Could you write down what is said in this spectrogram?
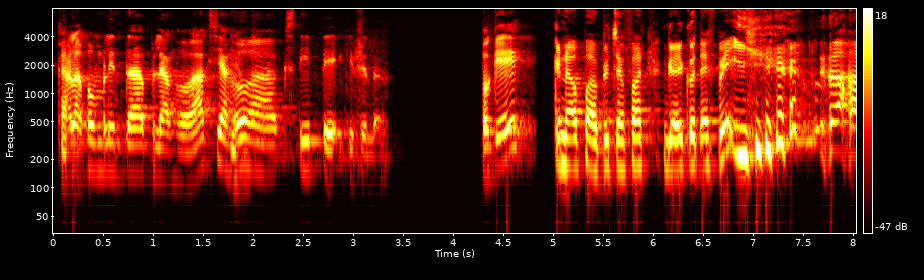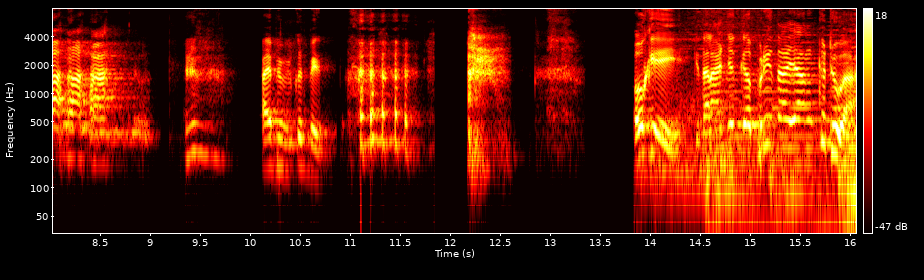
Kalau pemerintah bilang hoax ya hoax titik gitu loh. Oke? Kenapa Habib Jafar nggak ikut FPI? Ayo Bib, ikut Bib. Oke, kita lanjut ke berita yang kedua.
